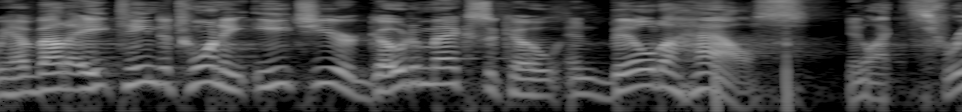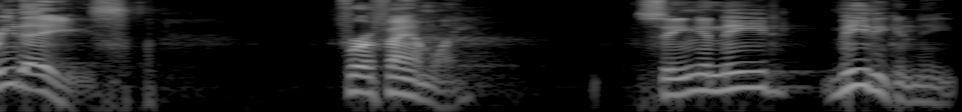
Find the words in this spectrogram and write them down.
We have about 18 to 20 each year go to Mexico and build a house in like three days for a family. Seeing a need, meeting a need.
